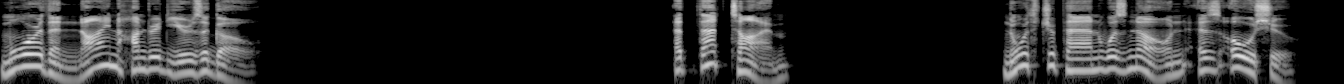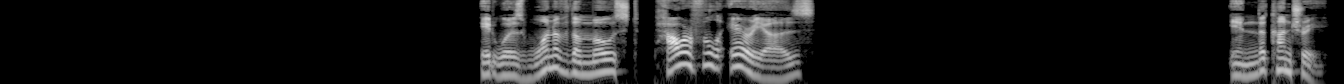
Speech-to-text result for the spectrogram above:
More than 900 years ago. At that time, North Japan was known as Oshu. It was one of the most powerful areas in the country.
